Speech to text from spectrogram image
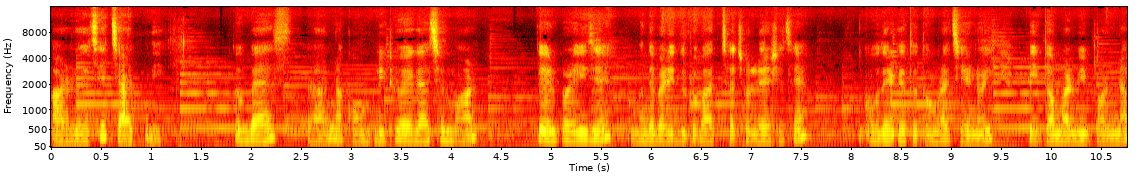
আর রয়েছে চাটনি। তো ব্যাস, রান্না কমপ্লিট হয়ে গেছে মার। তো এরপর এই যে আমাদের বাড়ি দুটো বাচ্চা চলে এসেছে। ওদেরকে তো তোমরা চেনোই, প্রীতম আর বিপন্না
